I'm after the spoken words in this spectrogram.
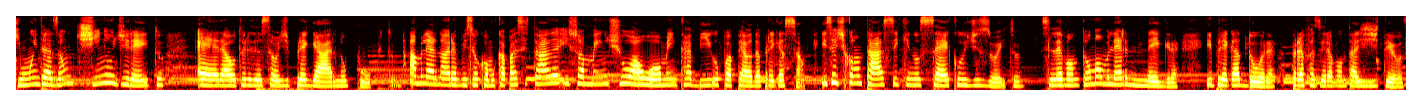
que muitas não tinham direito, era a autorização de pregar no púlpito. A mulher não era vista como capacitada e somente ao homem cabia o papel da pregação. E se eu te contasse que no século XVIII se levantou uma mulher negra e pregadora para fazer a vontade de Deus.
